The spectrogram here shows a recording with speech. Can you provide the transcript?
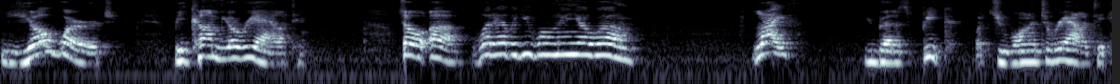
Your words become your reality. So, uh, whatever you want in your um life, you better speak what you want into reality.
